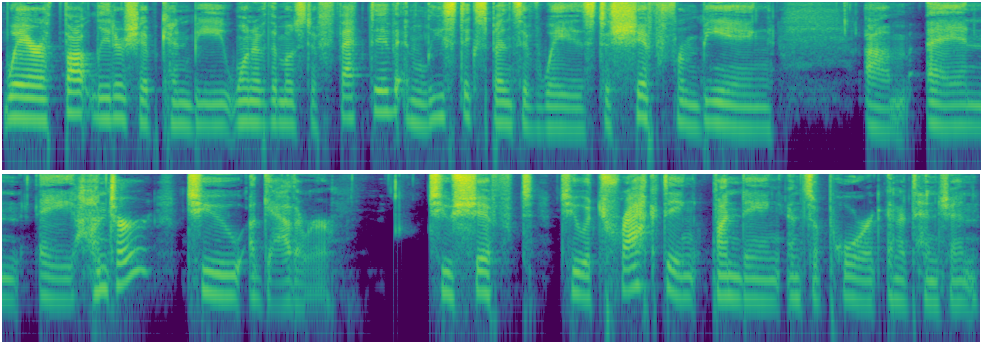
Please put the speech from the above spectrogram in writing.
where thought leadership can be one of the most effective and least expensive ways to shift from being um, an, a hunter to a gatherer, to shift to attracting funding and support and attention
